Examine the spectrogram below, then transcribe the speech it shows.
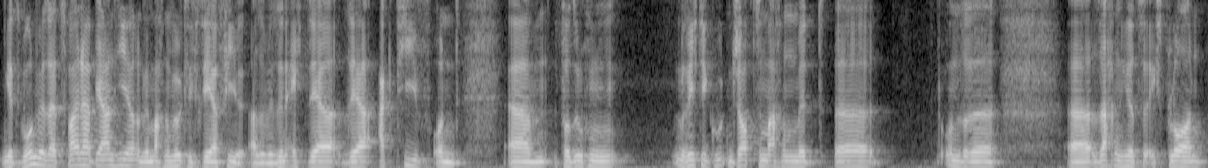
jetzt wohnen wir seit zweieinhalb Jahren hier und wir machen wirklich sehr viel. Also wir sind echt sehr, sehr aktiv und ähm, versuchen einen richtig guten Job zu machen mit äh, unsere äh, Sachen hier zu exploren.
